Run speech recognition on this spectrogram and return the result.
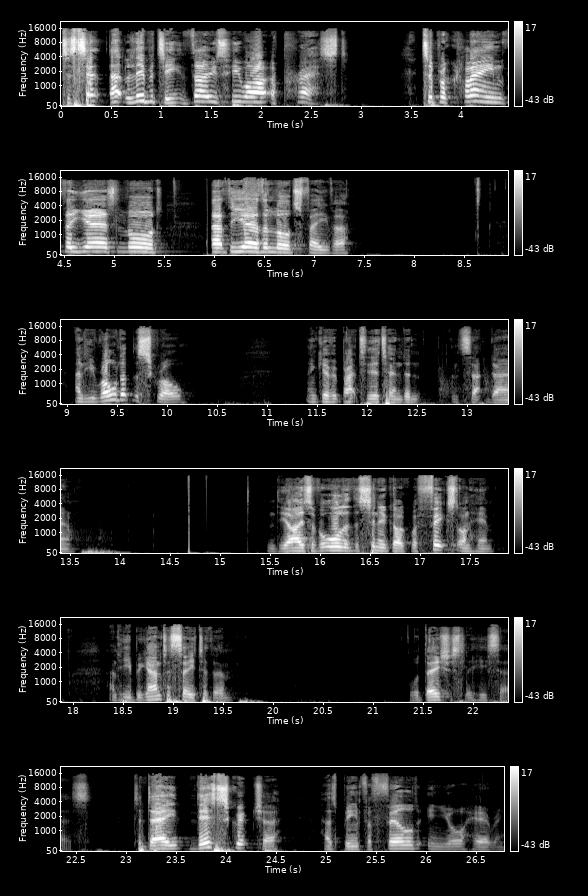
to set at liberty those who are oppressed, to proclaim the year's Lord, uh, the year of the Lord's favor. And he rolled up the scroll and gave it back to the attendant and sat down. And the eyes of all of the synagogue were fixed on him, and he began to say to them, audaciously, he says, Today this scripture has been fulfilled in your hearing.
